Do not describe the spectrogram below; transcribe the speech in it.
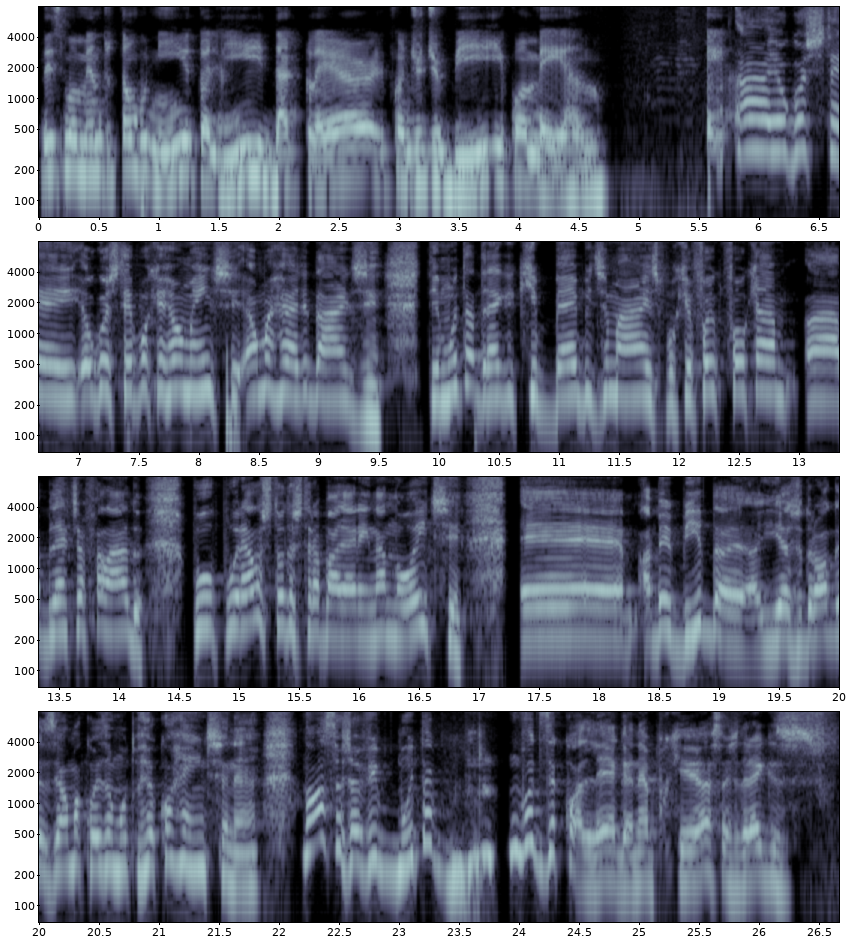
desse momento tão bonito ali, da Claire com a Jujubee e com a Mayhem. Ah, eu gostei. Eu gostei porque realmente é uma realidade. Tem muita drag que bebe demais, porque foi, foi o que a, a Blair tinha falado. Por, por elas todas trabalharem na noite, é, a bebida e as drogas é uma coisa muito recorrente, né? Nossa, eu já vi muita. Não vou dizer colega, né? Porque essas drags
